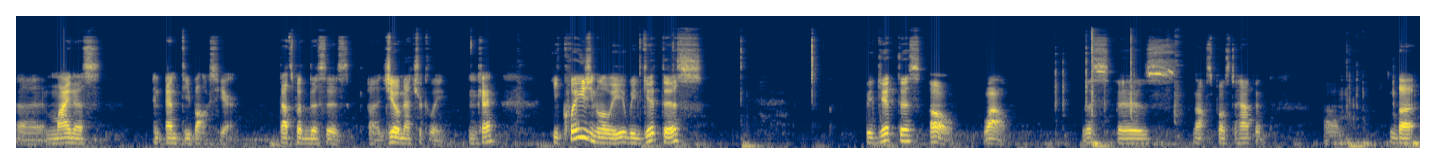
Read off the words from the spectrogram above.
uh, minus an empty box here. That's what this is uh, geometrically. Okay? Equationally, we get this. We get this. Oh, wow. This is not supposed to happen. Um, but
